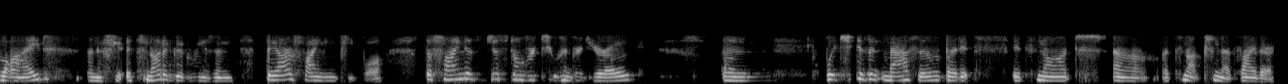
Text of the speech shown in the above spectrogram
lied and if you, it's not a good reason, they are fining people. The fine is just over 200 euros, um, which isn't massive, but it's it's not uh, it's not peanuts either,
